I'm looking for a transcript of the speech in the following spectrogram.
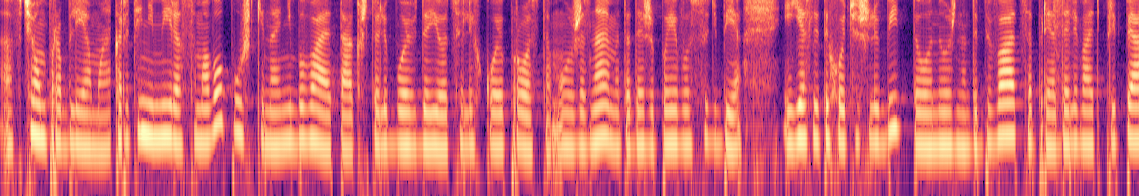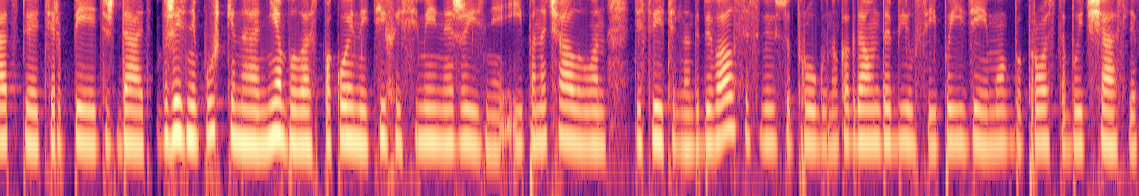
а, в чем проблема. В картине мира самого Пушкина не бывает так, что любовь дается легко и просто. Мы уже знаем это даже по его судьбе. И если ты хочешь любить, то нужно добиваться, преодолевать препятствия, терпеть, ждать. В жизни Пушкина не было спокойной, тихой семейной жизни, и поначалу он действительно добивался свою супругу, но когда он добился и, по идее, мог бы просто быть счастлив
